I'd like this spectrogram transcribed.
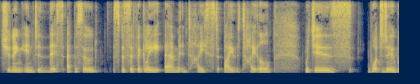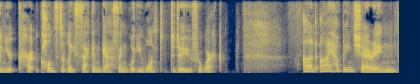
tuning into this episode specifically um, enticed by the title, which is what to do when you're constantly second guessing what you want to do for work. And I have been sharing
